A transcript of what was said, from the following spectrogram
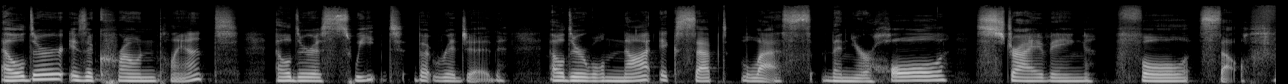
Elder is a crone plant. Elder is sweet but rigid. Elder will not accept less than your whole, striving, full self.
